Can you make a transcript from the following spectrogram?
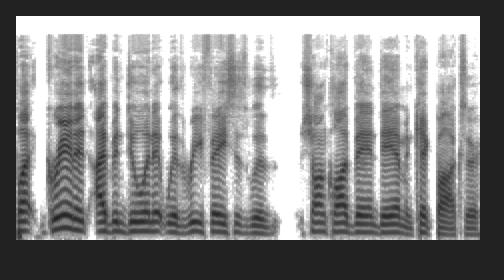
but granted, I've been doing it with refaces with Jean Claude Van Damme and Kickboxer.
